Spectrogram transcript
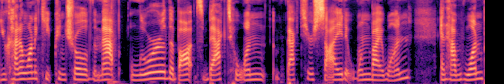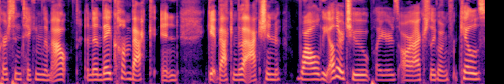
you kind of want to keep control of the map lure the bots back to one back to your side one by one and have one person taking them out and then they come back and get back into the action while the other two players are actually going for kills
